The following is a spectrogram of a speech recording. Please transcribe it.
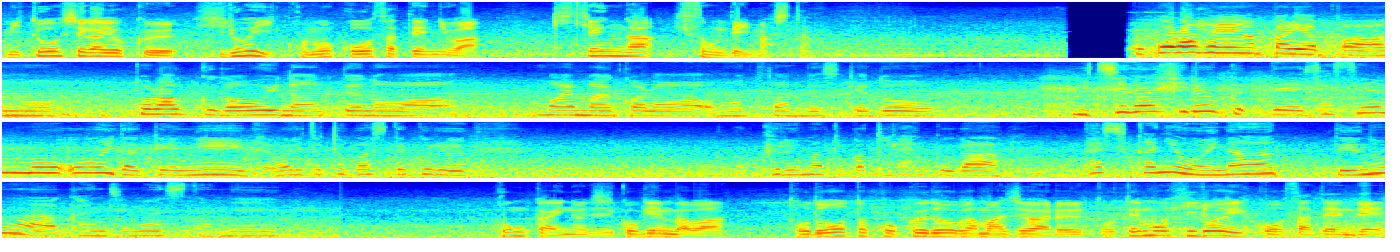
見通しが良く広いこの交差点には危険が潜んでいました。ここら辺やっぱりやっぱあのトラックが多いなっていうのは前々から思ってたんですけど道が広くて車線も多いだけに割と飛ばしてくる車とかトラックが確かに多いなっていうのは感じましたね。今回の事故現場は都道と国道が交わるとても広い交差点で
